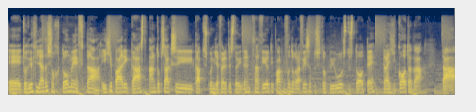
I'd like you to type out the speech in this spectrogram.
ε, το 2008 με 7. Είχε πάρει cast, αν το ψάξει κάποιος που ενδιαφέρεται στο ίντερνετ, θα δει ότι υπάρχουν φωτογραφίες από τους ηθοποιούς τους τότε, τραγικότατα, τα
